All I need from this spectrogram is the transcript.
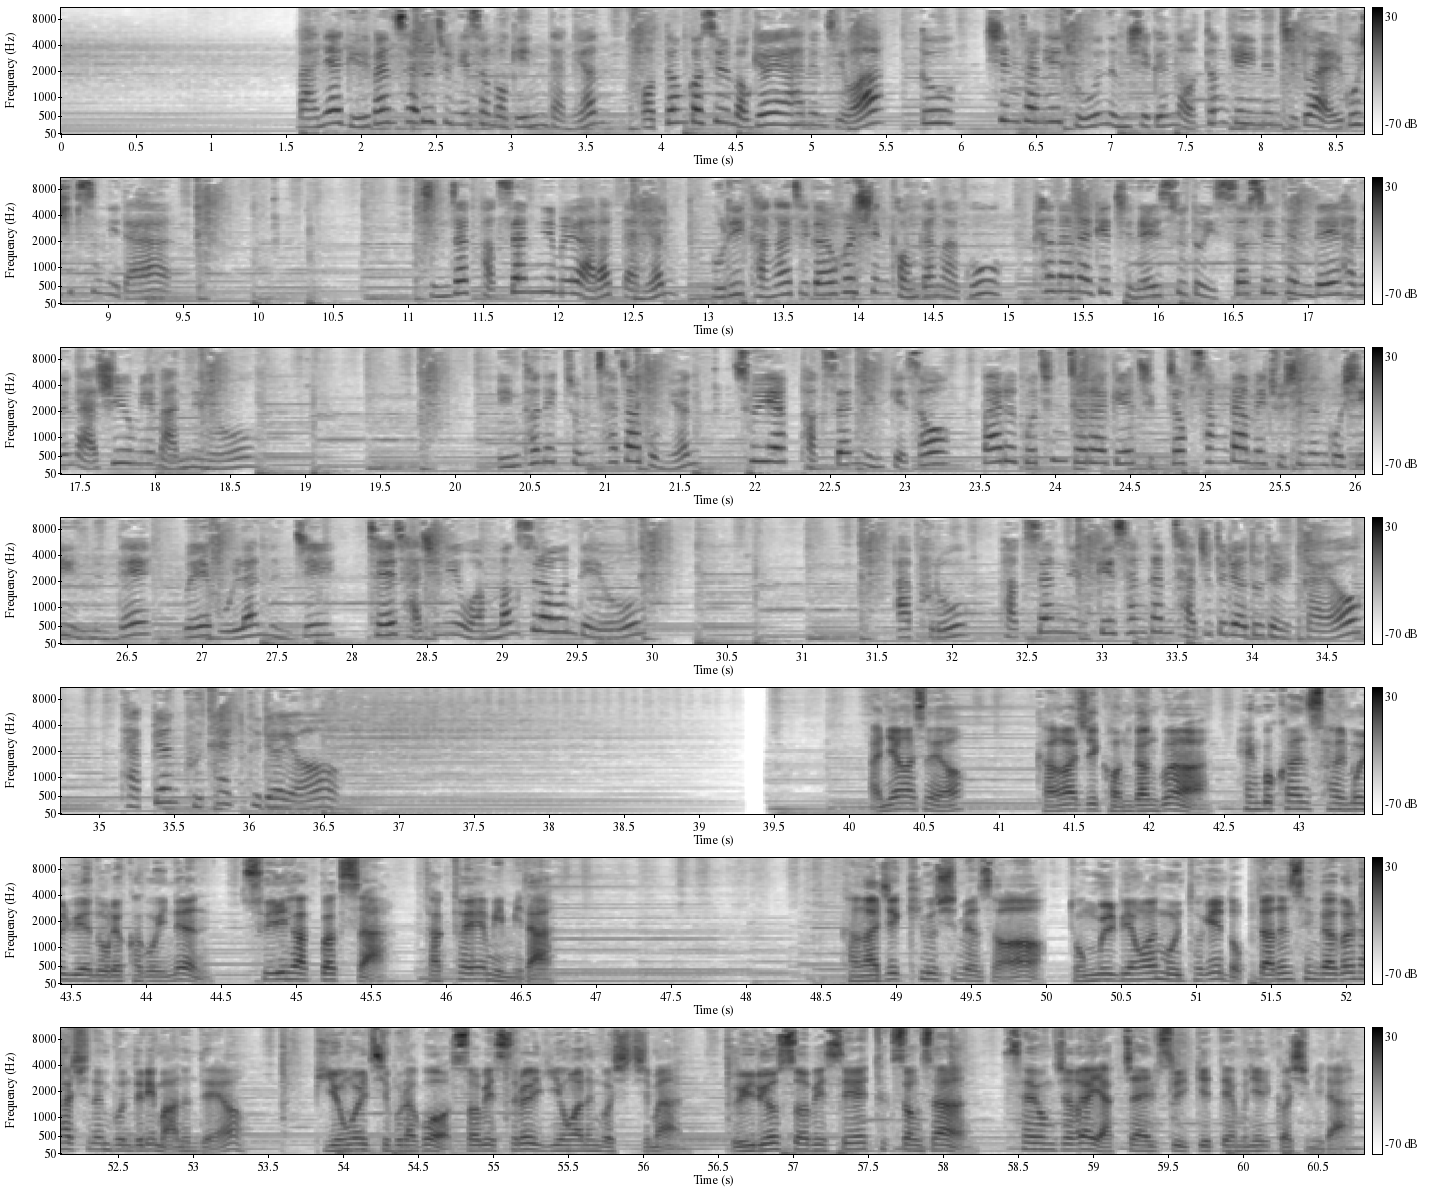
만약 일반 사료 중에서 먹인다면 어떤 것을 먹여야 하는지와 또 신장에 좋은 음식은 어떤 게 있는지도 알고 싶습니다. 진작 박사님을 알았다면 우리 강아지가 훨씬 건강하고 편안하게 지낼 수도 있었을 텐데 하는 아쉬움이 많네요. 인터넷 좀 찾아보면 수의학 박사님께서 빠르고 친절하게 직접 상담해 주시는 곳이 있는데 왜 몰랐는지 제 자신이 원망스러운데요. 앞으로 박사님께 상담 자주 드려도 될까요? 답변 부탁드려요. 안녕하세요. 강아지 건강과 행복한 삶을 위해 노력하고 있는 수의학 박사 닥터엠입니다. 강아지 키우시면서 동물병원 문턱이 높다는 생각을 하시는 분들이 많은데요. 비용을 지불하고 서비스를 이용하는 것이지만 의료 서비스의 특성상 사용자가 약자일 수 있기 때문일 것입니다.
